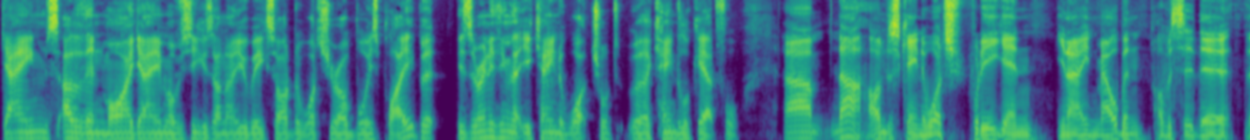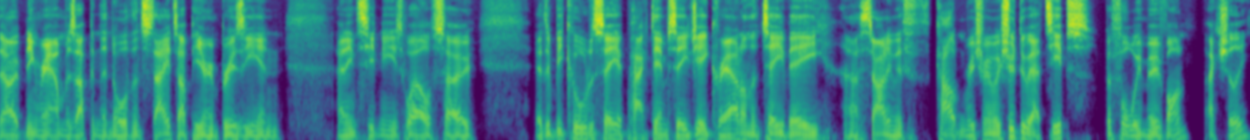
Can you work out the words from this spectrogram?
games other than my game, obviously, because I know you'll be excited to watch your old boys play. But is there anything that you're keen to watch or uh, keen to look out for? Um, nah, I'm just keen to watch footy again. You know, in Melbourne, obviously the the opening round was up in the northern states, up here in Brizzy and and in Sydney as well. So it'd be cool to see a packed MCG crowd on the TV, uh, starting with Carlton Richmond. We should do our tips before we move on, actually.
